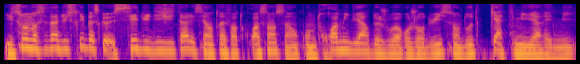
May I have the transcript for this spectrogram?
Ils sont dans cette industrie parce que c'est du digital et c'est en très forte croissance. On compte 3 milliards de joueurs aujourd'hui, sans doute 4 milliards et demi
